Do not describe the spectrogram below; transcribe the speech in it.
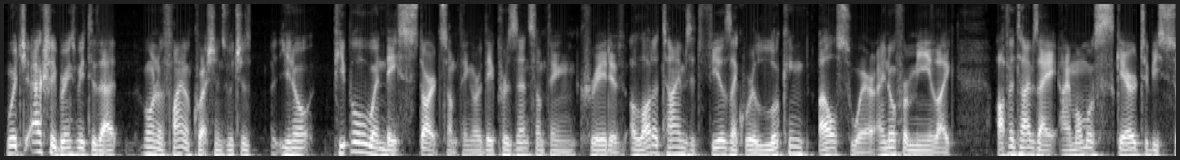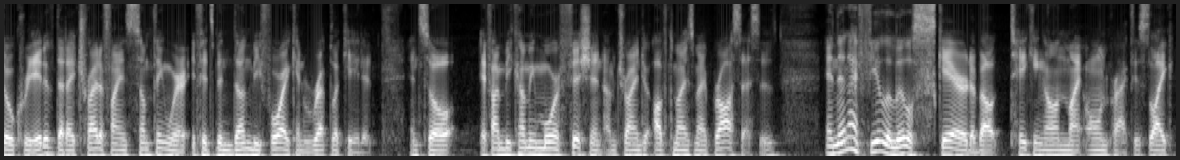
Which actually brings me to that one of the final questions, which is, you know, people when they start something or they present something creative, a lot of times it feels like we're looking elsewhere. I know for me, like oftentimes I, I'm almost scared to be so creative that I try to find something where if it's been done before, I can replicate it. And so if I'm becoming more efficient, I'm trying to optimize my processes. And then I feel a little scared about taking on my own practice. Like,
